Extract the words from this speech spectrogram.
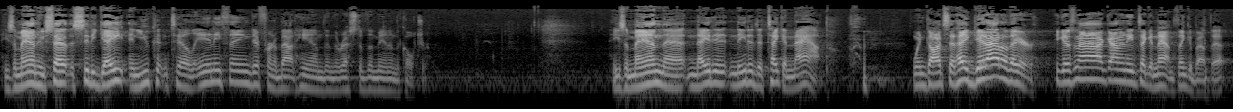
He's a man who sat at the city gate, and you couldn't tell anything different about him than the rest of the men in the culture. He's a man that needed, needed to take a nap when God said, Hey, get out of there. He goes, Nah, I kind of need to take a nap and think about that.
